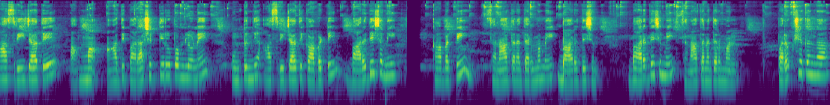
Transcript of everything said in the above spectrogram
ఆ స్త్రీ జాతే అమ్మ ఆది పరాశక్తి రూపంలోనే ఉంటుంది ఆ స్త్రీ జాతి కాబట్టి భారతదేశాన్ని కాబట్టి సనాతన ధర్మమే భారతదేశం. భారతదేశమే సనాతన ధర్మాన్ని పరోక్షకంగా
